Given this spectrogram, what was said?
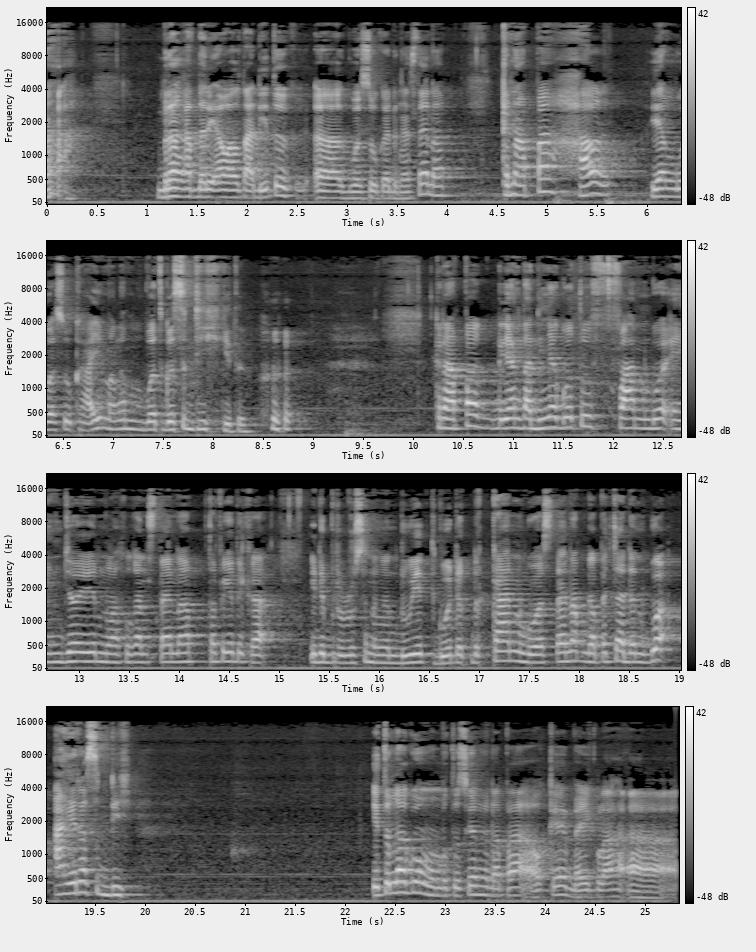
Nah, berangkat dari awal tadi itu uh, gue suka dengan stand up. Kenapa hal yang gue sukai malah membuat gue sedih gitu? Kenapa yang tadinya gue tuh fun, gue enjoy melakukan stand up, tapi ketika ini berurusan dengan duit, gue deg-degan, gue stand up gak pecah dan gue akhirnya sedih. Itulah gue memutuskan kenapa, oke okay, baiklah, uh,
